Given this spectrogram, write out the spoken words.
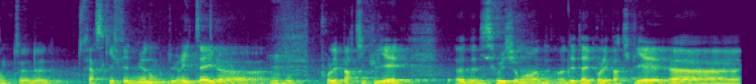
donc de, faire ce qui fait de mieux, donc du retail mhm. pour les particuliers. Euh, de distribution en, détail pour les particuliers. Euh,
